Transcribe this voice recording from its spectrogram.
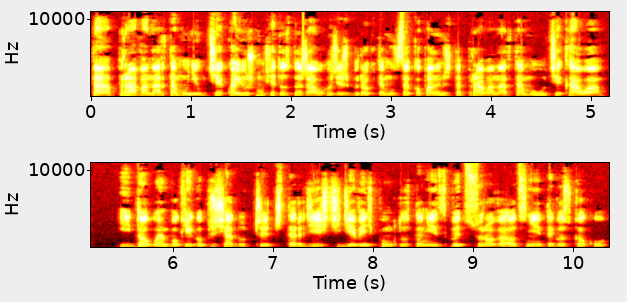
ta prawa narta mu nie uciekła, już mu się to zdarzało, chociażby rok temu w Zakopanym, że ta prawa narta mu uciekała i do głębokiego przysiadu, czy 49 punktów to nie jest zbyt surowe ocenienie tego skoku.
